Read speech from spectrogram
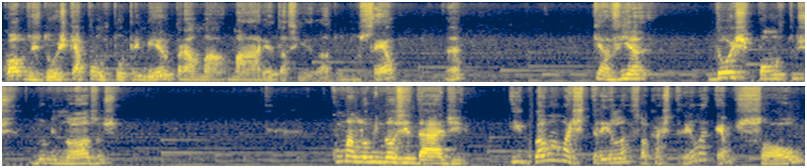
qual dos dois que apontou primeiro para uma, uma área assim, lá do, do céu, né? que havia dois pontos luminosos com uma luminosidade igual a uma estrela, só que a estrela é um sol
